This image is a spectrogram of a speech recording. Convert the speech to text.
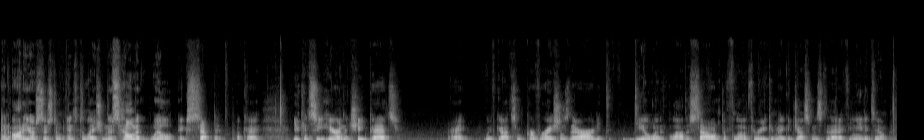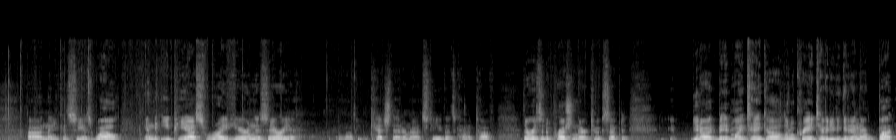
and audio system installation. This helmet will accept it, okay? You can see here in the cheek pads, all right, we've got some perforations there already to deal with it, allow the sound to flow through. You can make adjustments to that if you needed to. Uh, and then you can see as well in the EPS right here in this area, I don't know if you can catch that or not, Steve, that's kind of tough. There is a depression there to accept it. You know, it, it might take a little creativity to get in there, but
